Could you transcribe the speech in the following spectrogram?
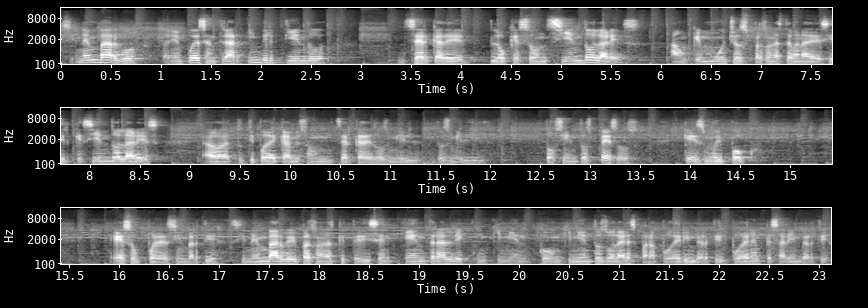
Sin embargo, también puedes entrar invirtiendo cerca de lo que son 100 dólares aunque muchas personas te van a decir que 100 dólares a tu tipo de cambio son cerca de 2.000, 2.200 pesos, que es muy poco. Eso puedes invertir. Sin embargo, hay personas que te dicen, entrale con 500, con 500 dólares para poder invertir, poder empezar a invertir.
